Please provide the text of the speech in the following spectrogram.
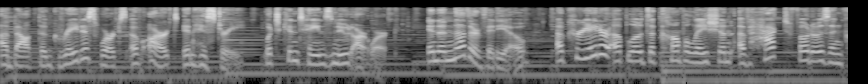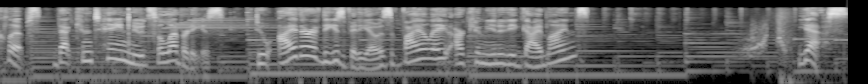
about the greatest works of art in history, which contains nude artwork. In another video, a creator uploads a compilation of hacked photos and clips that contain nude celebrities. Do either of these videos violate our community guidelines? Yes.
